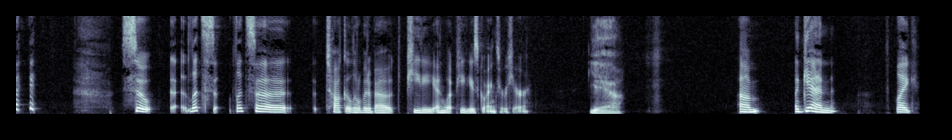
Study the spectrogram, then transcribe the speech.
so, uh, let's let's uh talk a little bit about Petey and what Petey is going through here. Yeah. Um again, like,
